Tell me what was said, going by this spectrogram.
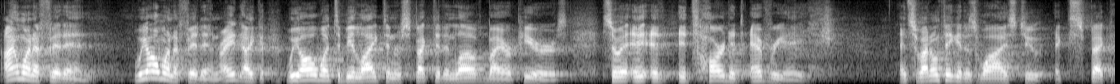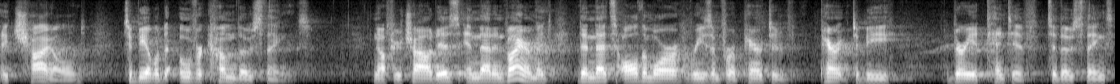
I want to fit in. We all want to fit in, right? Like we all want to be liked and respected and loved by our peers. So it, it, it's hard at every age. And so I don't think it is wise to expect a child to be able to overcome those things. Now, if your child is in that environment, then that's all the more reason for a parent to, parent to be very attentive to those things,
